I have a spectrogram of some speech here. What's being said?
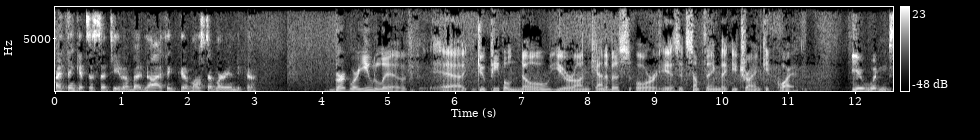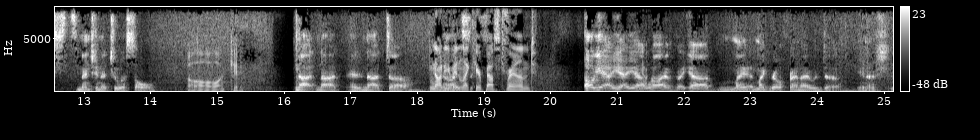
I think it's a sativa, but no, I think uh, most of them are indica. Bert, where you live, uh, do people know you're on cannabis, or is it something that you try and keep quiet? You wouldn't mention it to a soul. Oh, okay. Not, not, uh, not. Uh, Not no, even like your best friend. Oh yeah, yeah, yeah. Well, I've yeah, my my girlfriend. I would, uh, you know, she,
